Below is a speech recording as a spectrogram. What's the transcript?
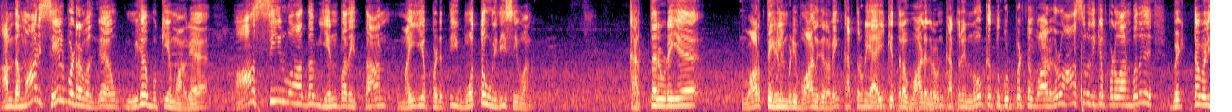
அந்த மாதிரி செயல்படுறவங்க மிக முக்கியமாக ஆசீர்வாதம் என்பதைத்தான் மையப்படுத்தி மொத்த ஊழியத்தை செய்வாங்க. கர்த்தருடைய வார்த்தைகளின்படி வாழ்கிறவன் கர்த்தருடைய ஐக்கியத்தில் வாழுகிறவன் கர்த்தருடைய நோக்கத்துக்கு உட்பட்டு வாழ்கிறவன் ஆசீர்வதிக்கப்படுவான் என்பது வெட்ட வெளிச்ச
